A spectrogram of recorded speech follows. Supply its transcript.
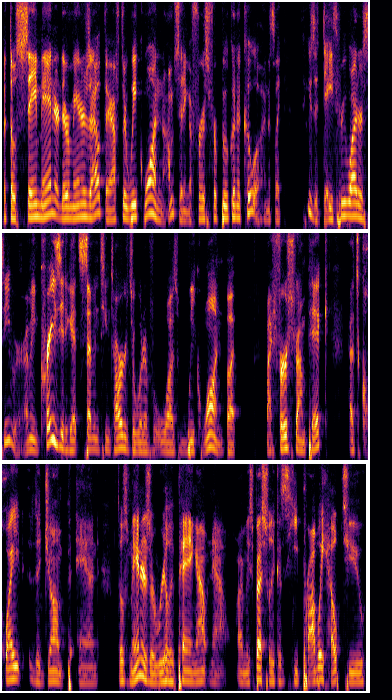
but those same manner there are managers out there after week one. I'm setting a first for Puka Nacua, and it's like he's a day three wide receiver. I mean, crazy to get 17 targets or whatever it was week one, but my first round pick that's quite the jump. And those manners are really paying out now. I mean, especially because he probably helped you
